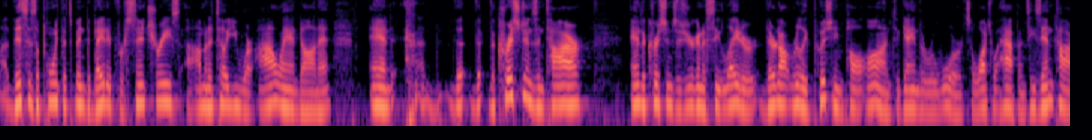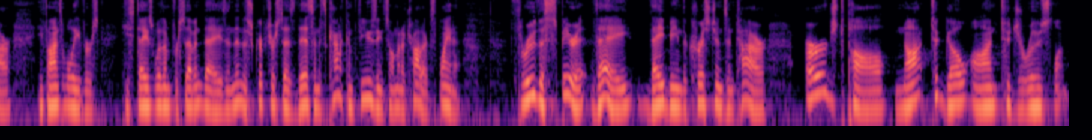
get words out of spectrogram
Uh, this is a point that's been debated for centuries. Uh, I'm going to tell you where I land on it. And the, the, the Christians in Tyre and the Christians, as you're going to see later, they're not really pushing Paul on to gain the reward. So watch what happens. He's in Tyre, he finds believers, he stays with them for seven days, and then the scripture says this, and it's kind of confusing, so I'm going to try to explain it. Through the Spirit, they, they being the Christians in Tyre, urged Paul not to go on to Jerusalem.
